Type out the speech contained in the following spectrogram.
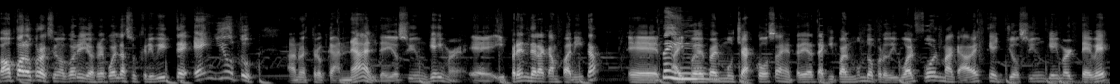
vamos para lo próximo, Corillo. Recuerda suscribirte en YouTube a nuestro canal de Yo Soy un Gamer eh, y prende la campanita. Eh, ahí puedes ver muchas cosas, entre ellas de aquí para el mundo, pero de igual forma, cada vez que Yo Soy un Gamer TV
